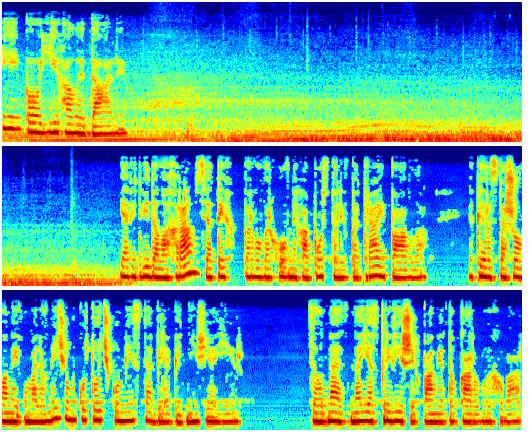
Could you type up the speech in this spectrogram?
і поїхали далі. я відвідала храм святих первоверховних апостолів Петра і Павла, який розташований у мальовничому куточку міста біля підніжжя гір. Це одна з найяскравіших пам'яток Карлових Вар,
